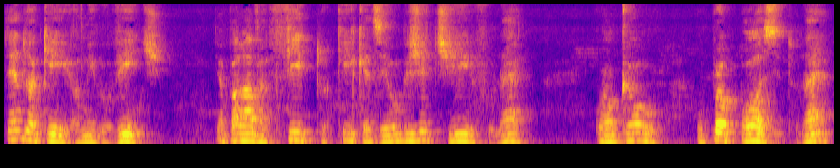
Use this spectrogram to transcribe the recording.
Tendo aqui, amigo ouvinte, a palavra fito aqui quer dizer objetivo, né? Qual que é o, o propósito, né?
